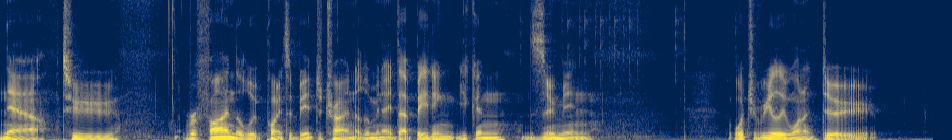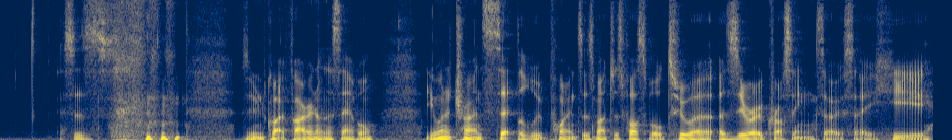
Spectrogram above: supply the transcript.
Now, to refine the loop points a bit to try and eliminate that beating, you can zoom in. What you really want to do, this is zoomed quite far in on the sample, you want to try and set the loop points as much as possible to a, a zero crossing. So say here,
